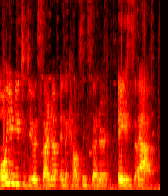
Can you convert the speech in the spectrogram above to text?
All you need to do is sign up in the Counseling Center ASAP. ASAP.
